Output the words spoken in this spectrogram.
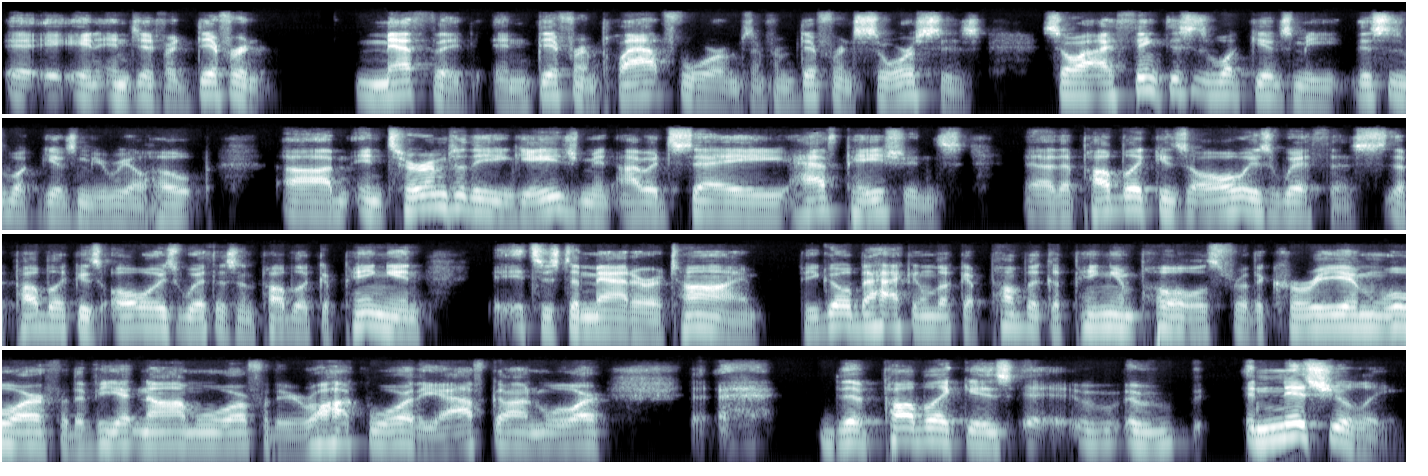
in, in different, different method in different platforms and from different sources. So I think this is what gives me this is what gives me real hope. Um, in terms of the engagement, I would say have patience. Uh, the public is always with us. The public is always with us in public opinion. It's just a matter of time. If you go back and look at public opinion polls for the Korean War, for the Vietnam War, for the Iraq War, the Afghan War, the public is uh, uh, initially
